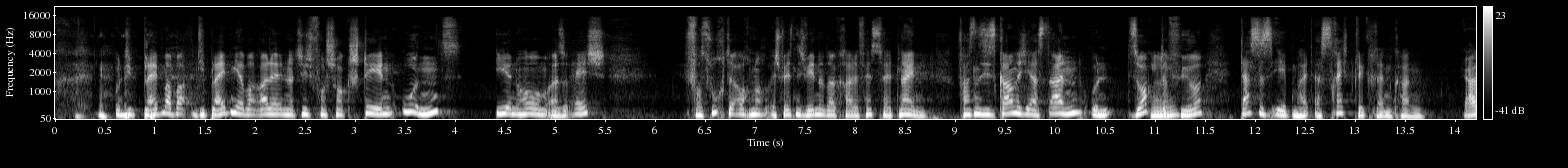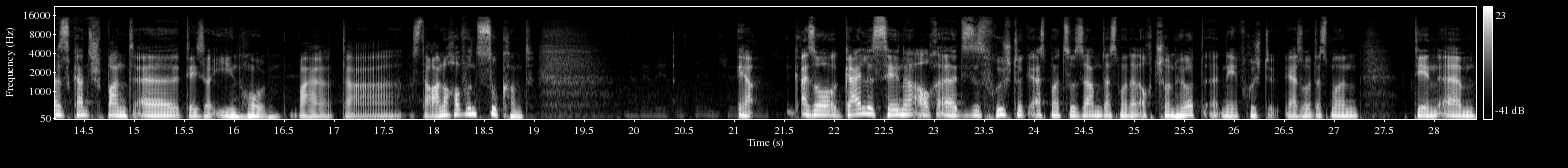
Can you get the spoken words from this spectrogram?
Und die bleiben aber, die bleiben ja aber alle natürlich vor Schock stehen. Und Ian Home, also Ash, versucht er auch noch, ich weiß nicht, wen er da gerade festhält. Nein, fassen Sie es gar nicht erst an und sorgt mhm. dafür, dass es eben halt erst recht wegrennen kann. Ja, das ist ganz spannend, äh, dieser Ian Holm, weil da, was da auch noch auf uns zukommt. Ja, also geile Szene, auch äh, dieses Frühstück erstmal zusammen, dass man dann auch schon hört, äh, nee, Frühstück, ja, so, dass man den ähm,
